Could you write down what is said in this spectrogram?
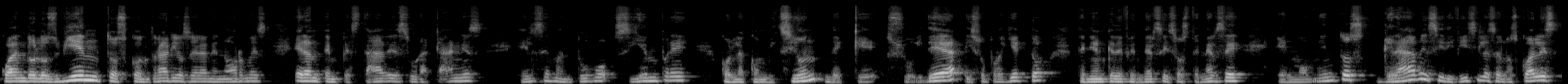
cuando los vientos contrarios eran enormes, eran tempestades, huracanes, él se mantuvo siempre con la convicción de que su idea y su proyecto tenían que defenderse y sostenerse en momentos graves y difíciles en los cuales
